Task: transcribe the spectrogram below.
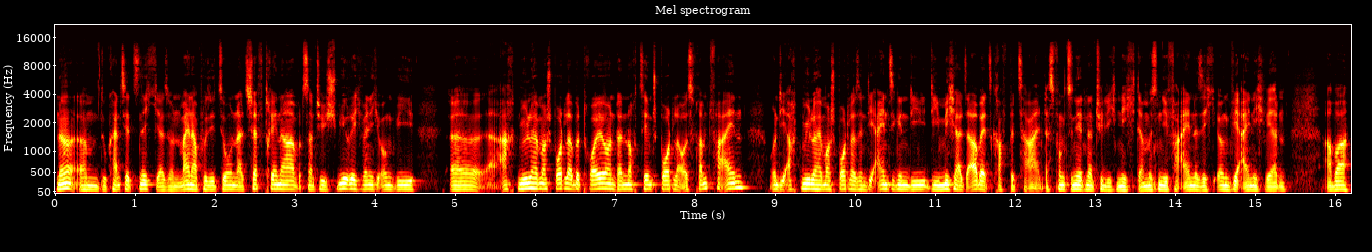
Ne? Ähm, du kannst jetzt nicht, also in meiner Position als Cheftrainer wird es natürlich schwierig, wenn ich irgendwie äh, acht Mülheimer Sportler betreue und dann noch zehn Sportler aus Fremdvereinen und die acht Mülheimer Sportler sind die einzigen, die, die mich als Arbeitskraft bezahlen. Das funktioniert natürlich nicht. Da müssen die Vereine sich irgendwie einig werden. Aber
